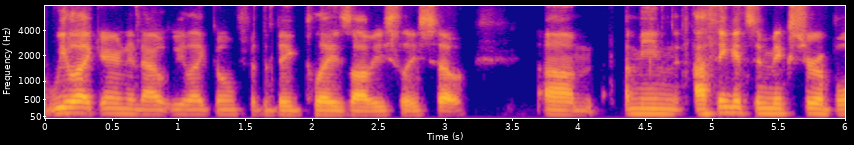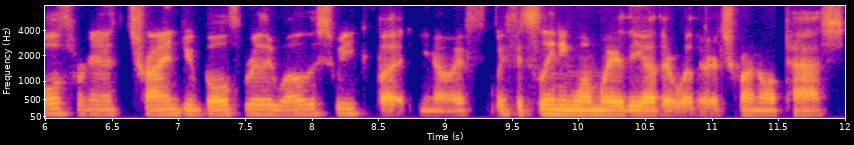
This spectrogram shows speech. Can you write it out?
we like airing it out. We like going for the big plays, obviously. So um, I mean, I think it's a mixture of both. We're gonna try and do both really well this week, but you know, if if it's leaning one way or the other, whether it's run or pass,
